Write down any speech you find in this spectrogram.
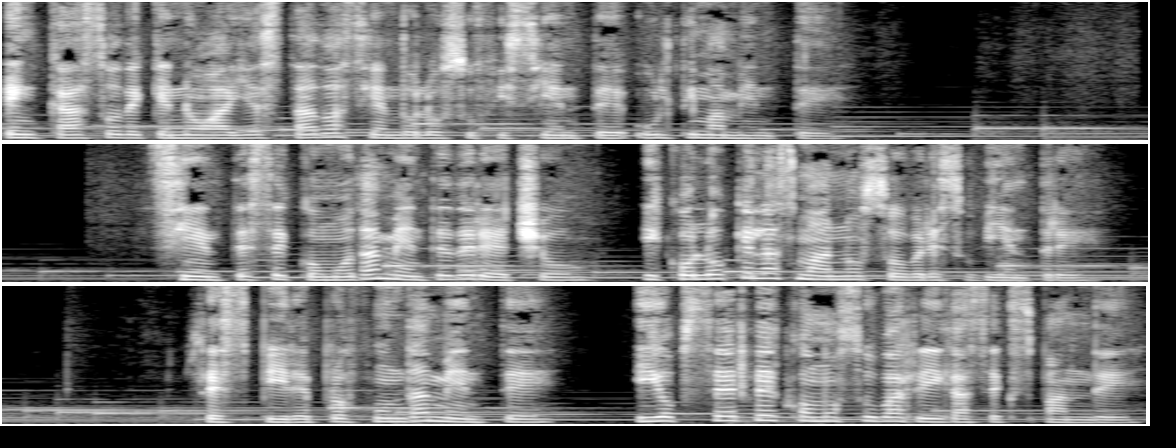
en caso de que no haya estado haciendo lo suficiente últimamente. Siéntese cómodamente derecho y coloque las manos sobre su vientre. Respire profundamente y observe cómo su barriga se expande.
